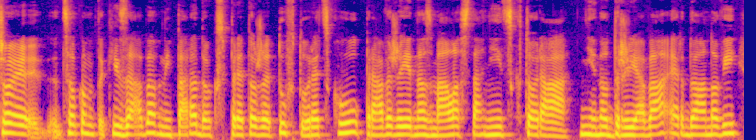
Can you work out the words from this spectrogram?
čo je celkom taký zábavný paradox, pretože tu v Turecku práve že jedna z mála staníc, ktorá nenodržiava Erdoánovi,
